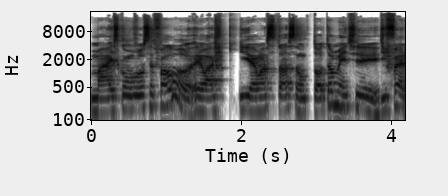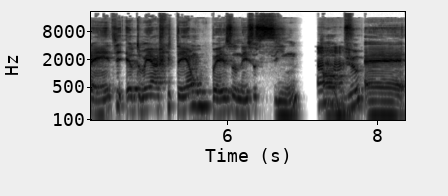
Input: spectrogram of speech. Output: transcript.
Mas, como você falou, eu acho que é uma situação totalmente diferente. Eu também acho que tem algum peso nisso, sim. Uhum. Óbvio. É,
